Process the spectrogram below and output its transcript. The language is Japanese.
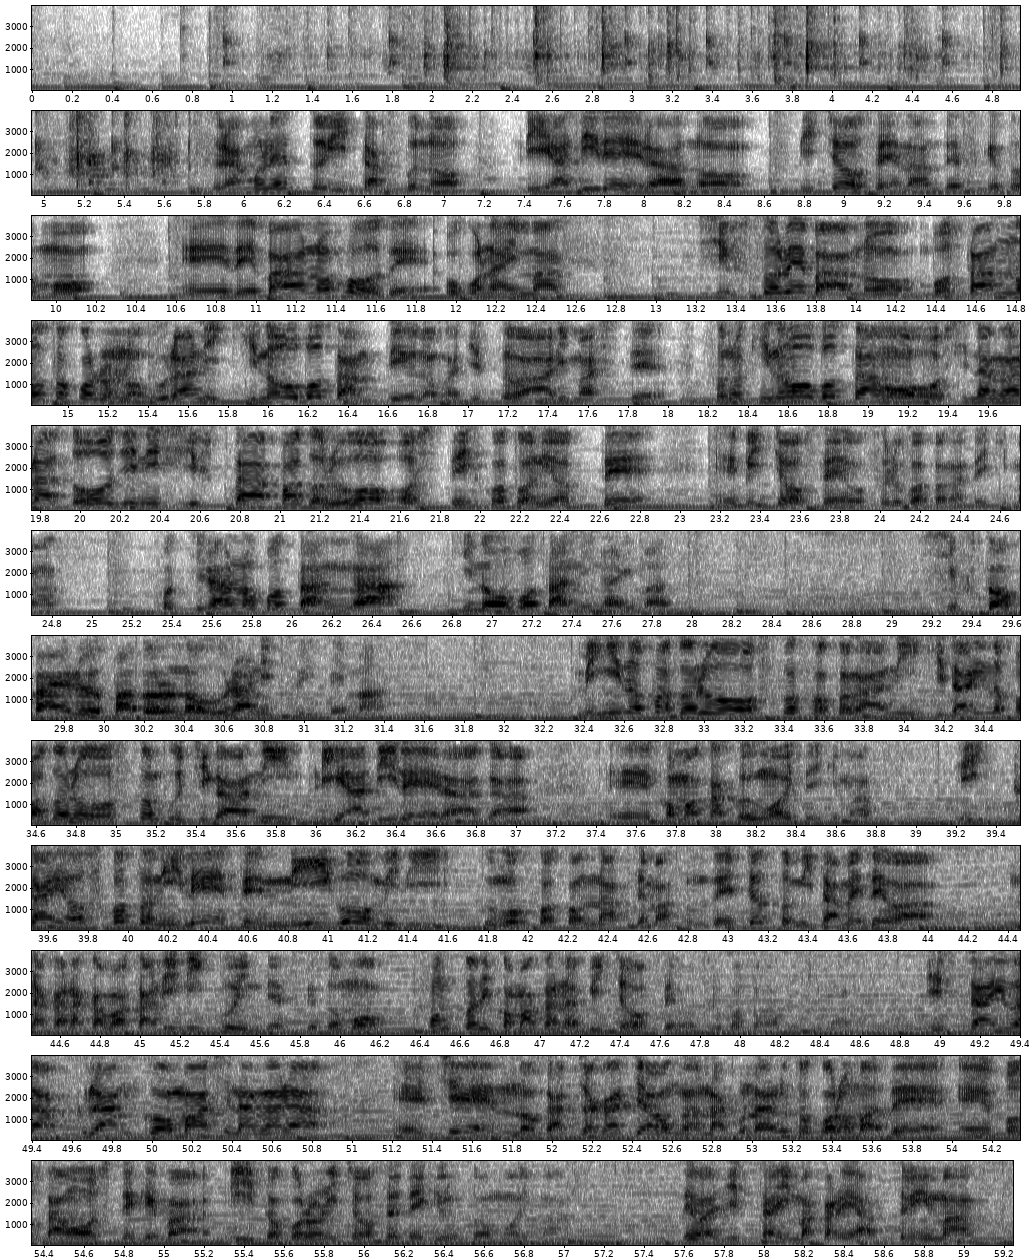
スラムレッド E タップのリアディレイラーの微調整なんですけども、えー、レバーの方で行います。シフトレバーのボタンのところの裏に機能ボタンっていうのが実はありましてその機能ボタンを押しながら同時にシフターパドルを押していくことによって微調整をすることができます。こちらのボタンが機能ボタンになります。シフトを変えるパドルの裏についています。右のパドルを押すと外側に左のパドルを押すと内側にリアディレイラーが、えー、細かく動いていきます1回押すことに 0.25mm 動くことになってますんでちょっと見た目ではなかなか分かりにくいんですけども本当に細かな微調整をすることができます。実際はクランクを回しながらえチェーンのガチャガチャ音がなくなるところまで、えボタンを押していけばいいところに調整できると思います。では実際今からやってみます。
